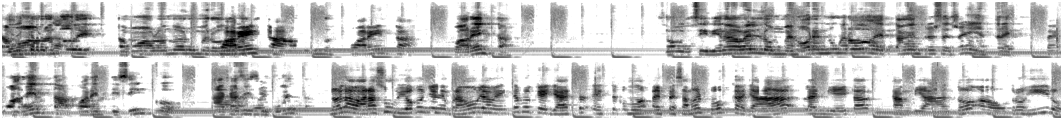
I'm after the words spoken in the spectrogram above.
Estamos hablando, de, estamos hablando de número 40, 40. 40. Si viene a ver, los mejores números 2 están entre 60, entre 40, 45 a casi 50. No, la vara subió con Jalen Brown, obviamente, porque ya este, este, como empezamos el podcast, ya la NBA está cambiando a otro giro.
